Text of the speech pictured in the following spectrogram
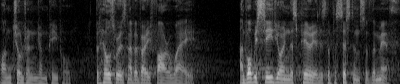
on children and young people. But Hillsborough is never very far away. And what we see during this period is the persistence of the myth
